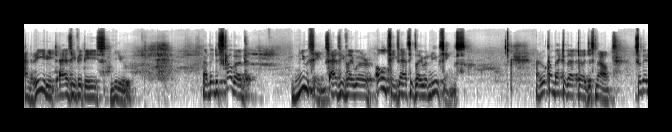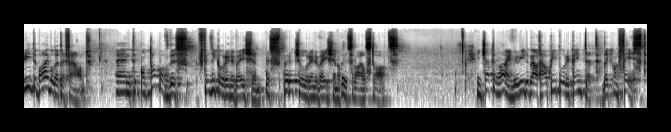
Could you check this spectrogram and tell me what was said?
and read it as if it is new. And they discovered new things as if they were old things, as if they were new things. And we'll come back to that uh, just now. So they read the Bible that they found. And on top of this physical renovation, a spiritual renovation of Israel starts. In chapter 9, we read about how people repented, they confessed,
